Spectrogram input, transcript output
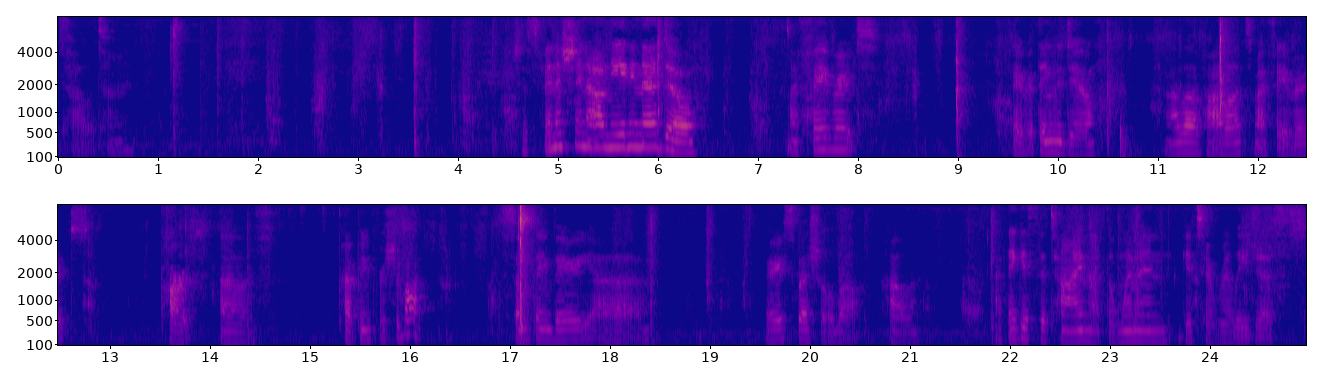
it's challah time. Just finishing out kneading that dough. My favorite, favorite thing to do. I love challah. It's my favorite part of prepping for Shabbat. Something very, uh, very special about challah. I think it's the time that the women get to really just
